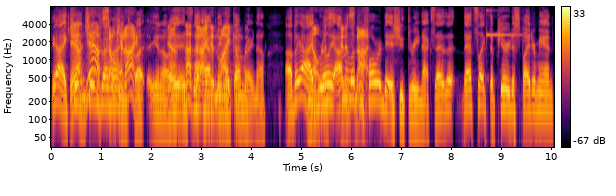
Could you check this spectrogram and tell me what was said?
Yeah, I Yeah, can change yeah, my so mind, can I. but you know, Yeah, it's not not, that I didn't like them him, right now. Uh, but yeah, No, I really, I'm looking not. forward to issue three next. That, that- that's like the period of Spider-Man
